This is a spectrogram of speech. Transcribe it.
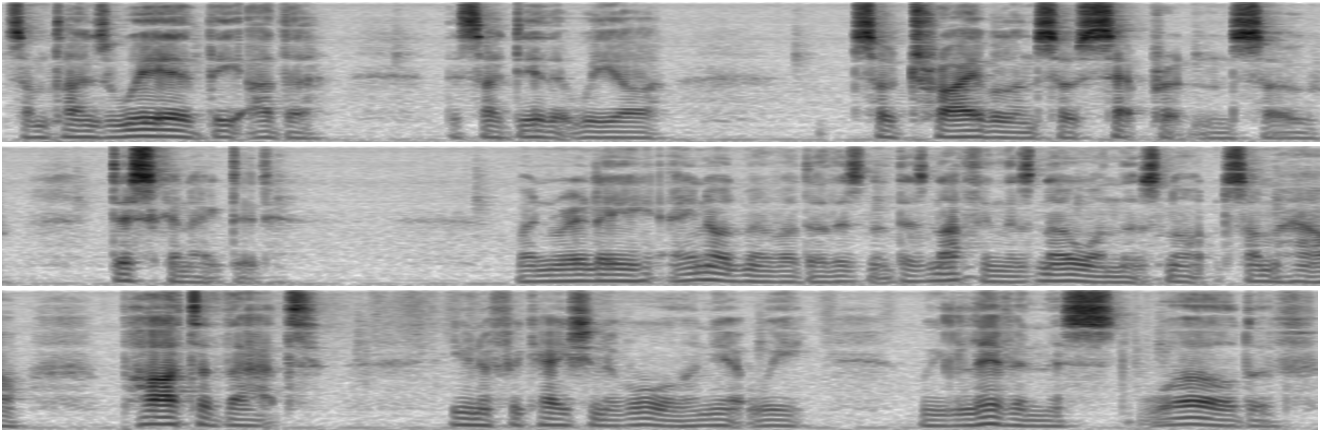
Sometimes we're the other. This idea that we are so tribal and so separate and so disconnected. When really, Einod Milvado, there's, there's nothing, there's no one that's not somehow part of that unification of all, and yet we, we live in this world of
